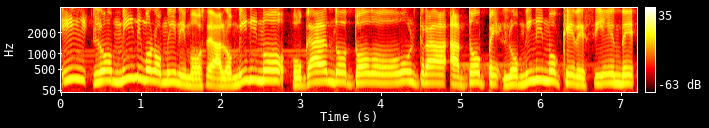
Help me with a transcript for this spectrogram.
y lo mínimo, lo mínimo, o sea, lo mínimo jugando todo ultra a tope, lo mínimo que desciende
